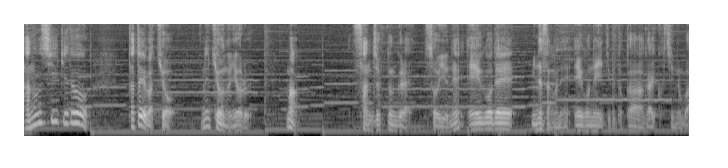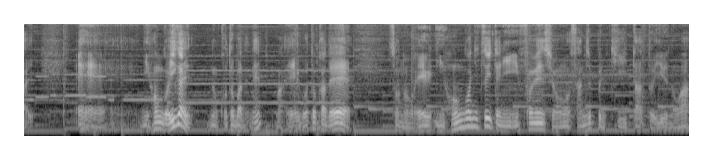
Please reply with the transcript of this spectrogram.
楽しいけど例えば今日ね今日の夜まあ30分ぐらいそういうね英語で皆さんがね英語ネイティブとか外国人の場合、えー、日本語以外の言葉でね、まあ、英語とかでその日本語についてにインフォメーションを30分聞いたというのは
